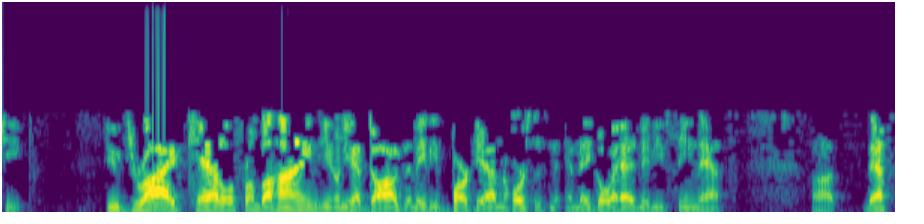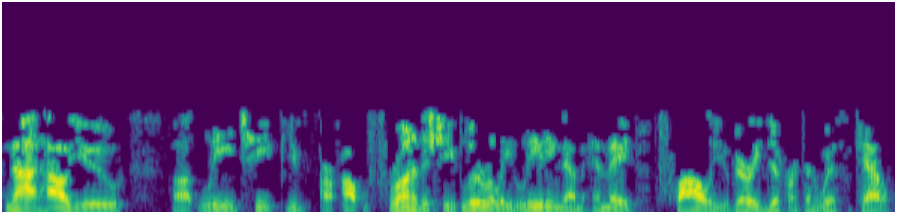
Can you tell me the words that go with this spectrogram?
sheep. You drive cattle from behind. You know, and you have dogs that maybe bark at them, horses, and they go ahead. Maybe you've seen that. Uh, that's not how you lead sheep. You are out in front of the sheep, literally leading them, and they follow you. Very different than with cattle.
